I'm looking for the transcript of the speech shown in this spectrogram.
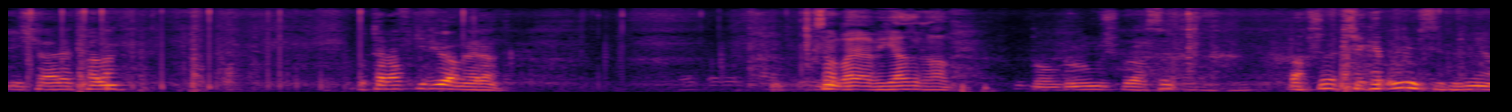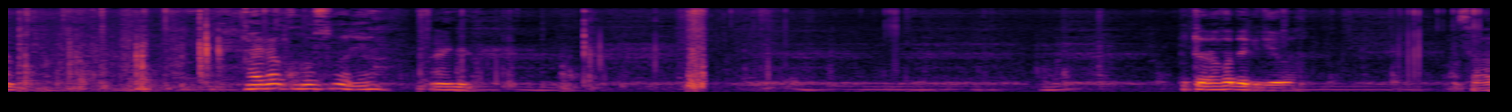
Bir işaret falan. Bu taraf gidiyor ama Eren. Baksana bayağı bir yazık abi. Doldurulmuş burası. Bak şunu çekebilir misin? Bilmiyorum. Hayvan kovusu var ya. Aynen. Bu tarafa da gidiyor bak. Sağa.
